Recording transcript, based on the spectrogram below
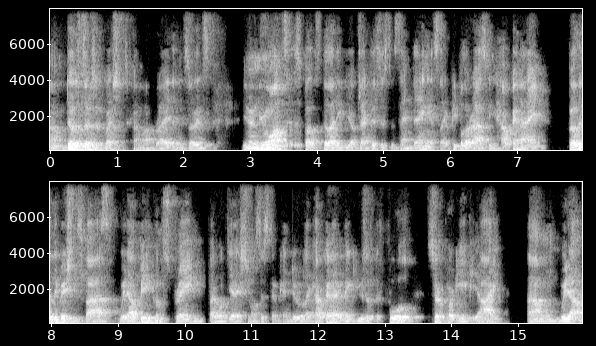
um, those sorts of questions come up right and so it's you know nuances but still i think the objective is the same thing it's like people are asking how can i build integrations fast without being constrained by what the external system can do like how can i make use of the full third-party api um, without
